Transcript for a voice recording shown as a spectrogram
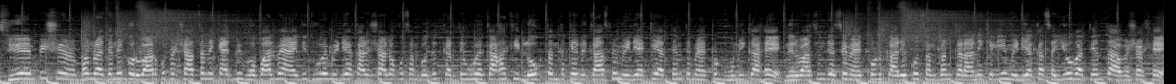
सीओ एमपी श्री अनुपम राजन ने गुरुवार को प्रशासन अकादमी भोपाल में आयोजित हुए मीडिया कार्यशाला को संबोधित करते हुए कहा कि लोकतंत्र के विकास में मीडिया की अत्यंत महत्वपूर्ण भूमिका है। निर्वाचन जैसे महत्वपूर्ण कार्य को संपन्न कराने के लिए मीडिया का सहयोग अत्यंत आवश्यक है।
